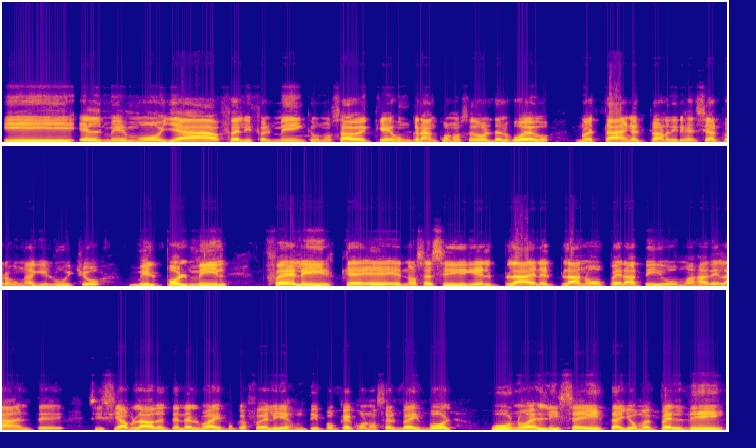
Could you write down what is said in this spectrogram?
y el mismo ya Félix Fermín, que uno sabe que es un gran conocedor del juego, no está en el plano dirigencial, pero es un aguilucho mil por mil. Félix, que eh, no sé si el plan, en el plano operativo más adelante, si se ha hablado de tenerlo ahí, porque Félix es un tipo que conoce el béisbol, uno es liceísta, yo me perdí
